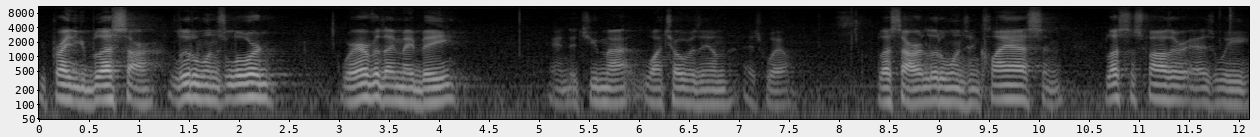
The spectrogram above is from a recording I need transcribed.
We pray that you bless our little ones, Lord, wherever they may be, and that you might watch over them as well. Bless our little ones in class, and bless us, Father, as we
